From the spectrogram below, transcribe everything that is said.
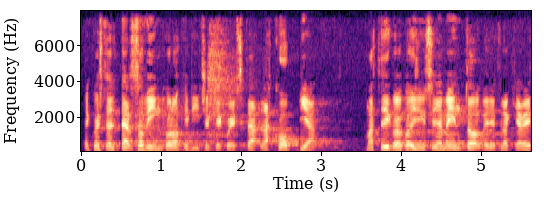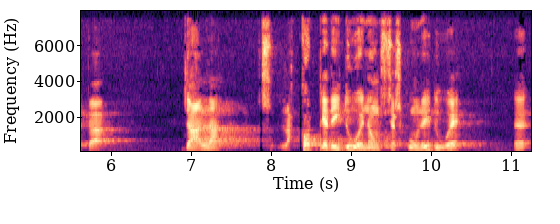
E questo è il terzo vincolo che dice che questa, la coppia matricola e codice di insegnamento, vedete la chiavetta gialla, la coppia dei due, non ciascuno dei due, eh,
